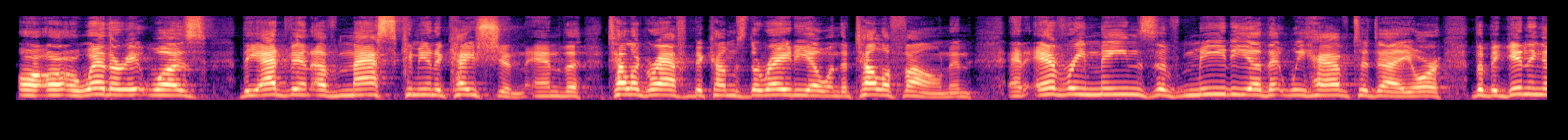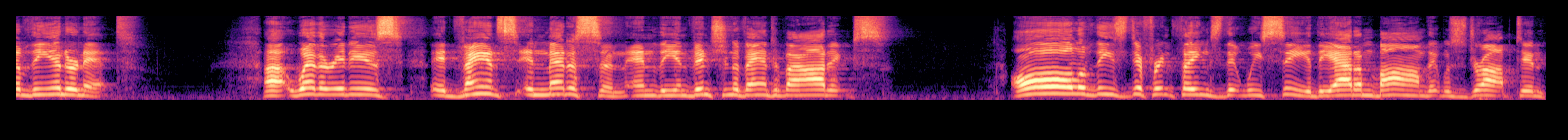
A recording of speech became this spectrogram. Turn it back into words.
or, or, or whether it was the advent of mass communication and the telegraph becomes the radio and the telephone and, and every means of media that we have today, or the beginning of the internet. Uh, whether it is advance in medicine and the invention of antibiotics, all of these different things that we see, the atom bomb that was dropped in,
